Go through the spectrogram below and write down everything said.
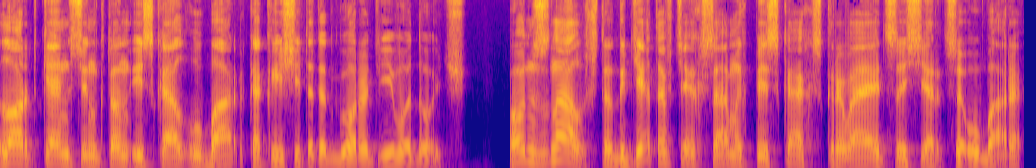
Лорд Кенсингтон искал Убар, как ищет этот город его дочь. Он знал, что где-то в тех самых песках скрывается сердце Убара,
